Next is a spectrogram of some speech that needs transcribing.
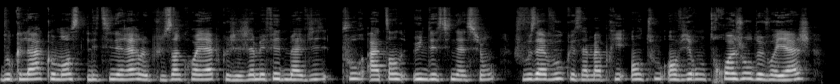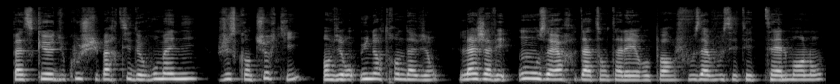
Donc là commence l'itinéraire le plus incroyable que j'ai jamais fait de ma vie pour atteindre une destination. Je vous avoue que ça m'a pris en tout environ trois jours de voyage parce que du coup je suis partie de Roumanie jusqu'en Turquie environ 1h30 d'avion. Là, j'avais 11 heures d'attente à l'aéroport. Je vous avoue, c'était tellement long.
